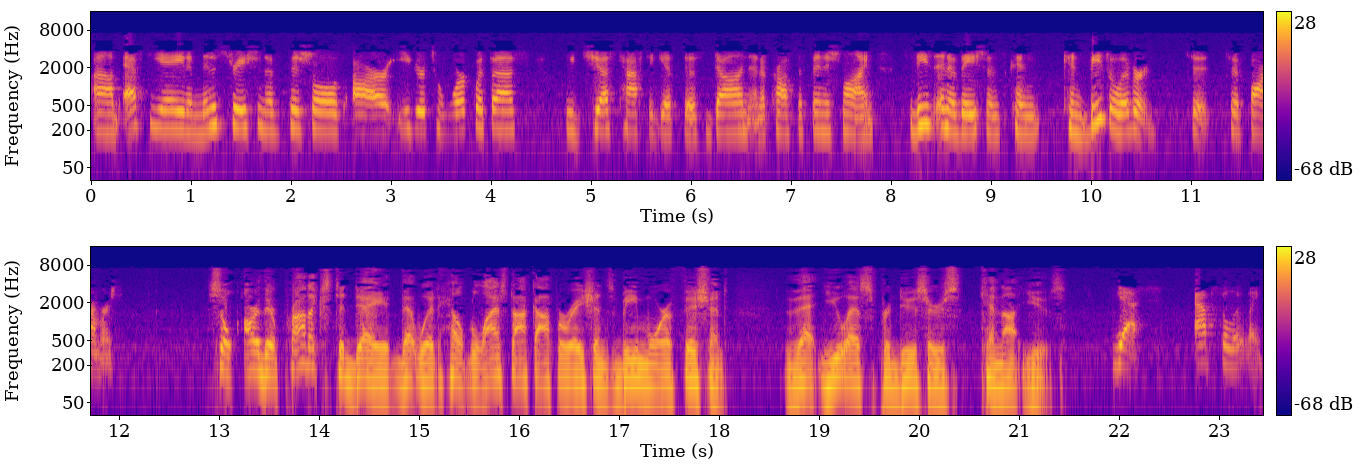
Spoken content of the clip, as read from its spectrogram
Um, FDA and administration officials are eager to work with us. We just have to get this done and across the finish line so these innovations can, can be delivered to, to farmers. So are there products today that would help livestock operations be more efficient that U.S. producers cannot use? Yes, absolutely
